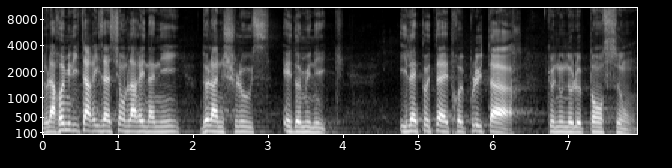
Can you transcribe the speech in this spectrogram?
de la remilitarisation de la Rhénanie, de l'Anschluss et de Munich. Il est peut-être plus tard que nous ne le pensons.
